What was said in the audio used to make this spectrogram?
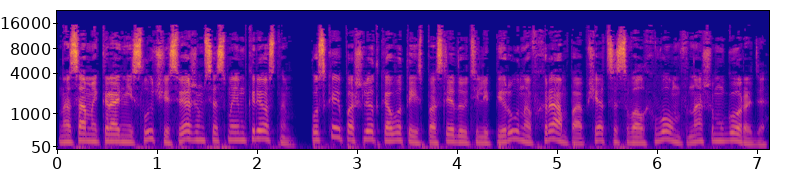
На самый крайний случай свяжемся с моим крестным. Пускай пошлет кого-то из последователей Перуна в храм пообщаться с волхвом в нашем городе.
